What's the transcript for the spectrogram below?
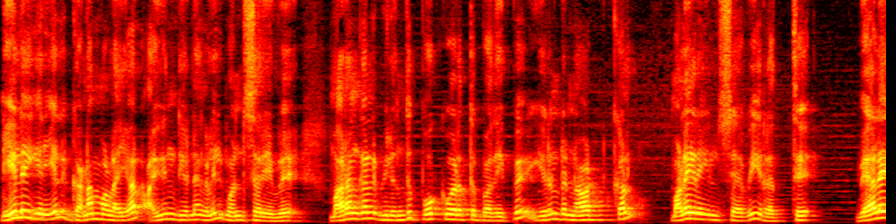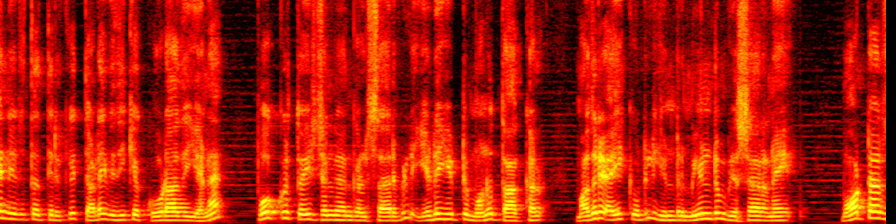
நீலகிரியில் கனமழையால் ஐந்து இடங்களில் மண் சரிவு. மரங்கள் விழுந்து போக்குவரத்து பாதிப்பு. இரண்டு நாட்கள் மலை ரயில் சேவை ரத்து. வேலை நிறுத்தத்திற்கு தடை விதிக்கக்கூடாது என போக்கு தொழிற்சங்கங்கள் சார்பில் இடையீட்டு மனு தாக்கல். மதுரை ஐகோர்ட்டில் இன்று மீண்டும் விசாரணை. மோட்டார்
